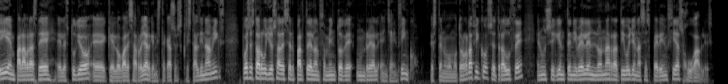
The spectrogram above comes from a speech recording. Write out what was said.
y en palabras de estudio eh, que lo va a desarrollar, que en este caso es Crystal Dynamics, pues está orgullosa de ser parte del lanzamiento de Unreal Engine 5. Este nuevo motor gráfico se traduce en un siguiente nivel en lo narrativo y en las experiencias jugables.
